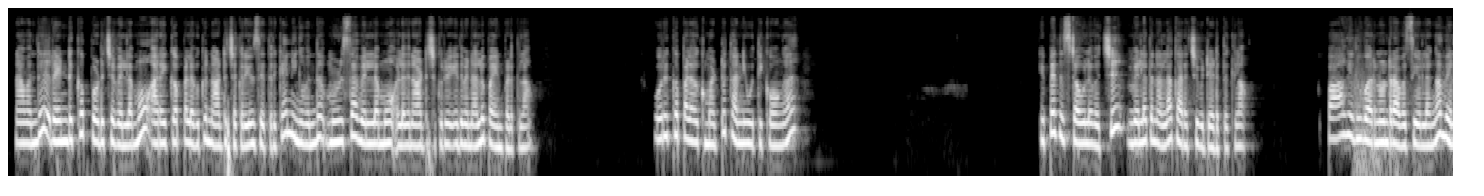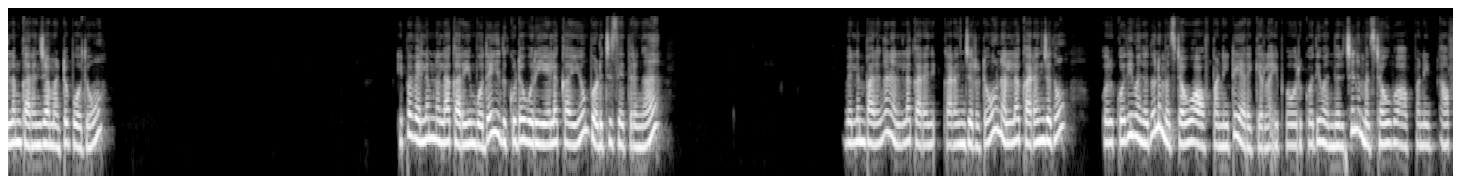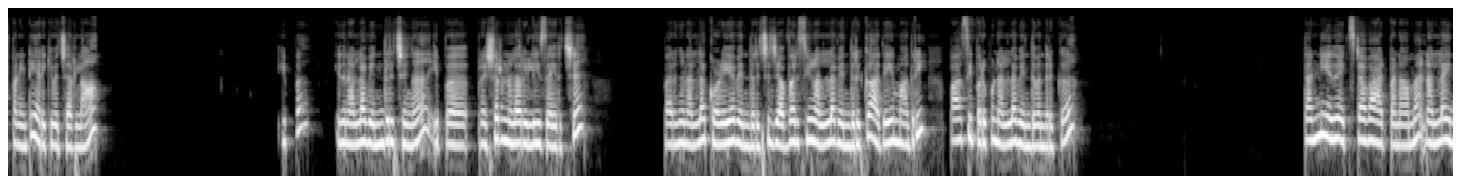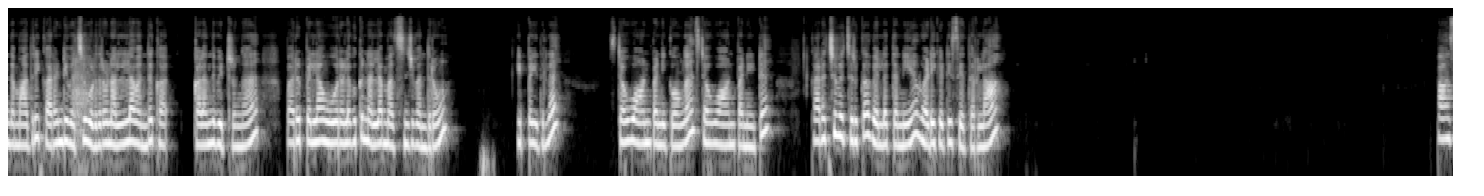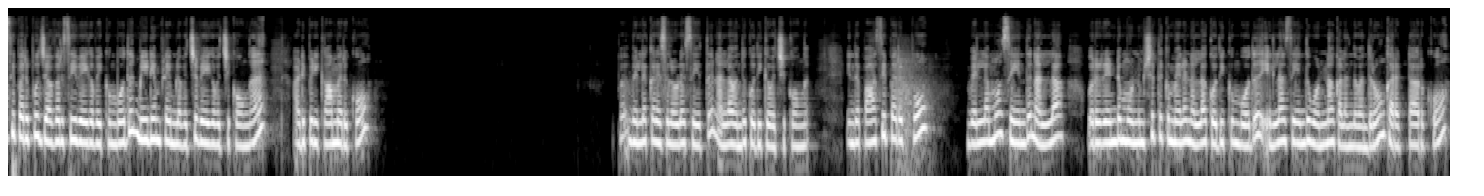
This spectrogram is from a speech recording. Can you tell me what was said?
நான் வந்து ரெண்டு கப் பொடிச்ச வெள்ளமும் அரை கப் அளவுக்கு நாட்டு சர்க்கரையும் சேர்த்துருக்கேன். நீங்கள் வந்து முழுசாக வெள்ளமோ அல்லது நாட்டு சர்க்கரையோ எது வேணாலும் பயன்படுத்தலாம். ஒரு கப் அளவுக்கு மட்டும் தண்ணி ஊற்றிக்கோங்க இப்போ இந்த ஸ்டவ்வில் வச்சு வெள்ளத்தை நல்லா கரைச்சி விட்டு எடுத்துக்கலாம். பாகு எதுவும் வரணுன்ற அவசியம் இல்லைங்க. வெள்ளம் கரைஞ்சால் மட்டும் போதும். இப்போ வெள்ளம் நல்லா கரையும் போதே இது கூட ஒரு ஏலக்காயும் பொடிச்சு சேர்த்துருங்க. வெள்ளம் பாருங்கள் நல்லா கரை கரைஞ்சிரட்டும். நல்லா கரைஞ்சதும் ஒரு கொதி வந்ததும் நம்ம ஸ்டவ் ஆஃப் பண்ணிவிட்டு இறக்கிடலாம். இப்போ ஒரு கொதி வந்துருச்சு நம்ம ஸ்டவ் ஆஃப் பண்ணி ஆஃப் பண்ணிவிட்டு இறக்கி வச்சிடலாம். இப்போ இது நல்லா வெந்துருச்சுங்க. இப்போ ப்ரெஷரும் நல்லா ரிலீஸ் ஆயிடுச்சு பாருங்கள் நல்லா குழைய வெந்துருச்சு. ஜவ்வரிசியும் நல்லா வெந்திருக்கு. அதே மாதிரி பாசிப்பருப்பும் நல்லா வெந்து வந்திருக்கு. தண்ணி எதுவும் எக்ஸ்ட்ராவாக ஆட் பண்ணாமல் நல்லா இந்த மாதிரி கரண்டி வச்சு ஒரு தடவை நல்லா வந்து க கலந்து விட்டுருங்க. பருப்பெல்லாம் ஓரளவுக்கு நல்லா மசிஞ்சு வந்துடும் இப்போ இதில் ஸ்டவ் ஆன் பண்ணிக்கோங்க. ஸ்டவ் ஆன் பண்ணிவிட்டு கரைச்சி வச்சுருக்க வெள்ளை தண்ணியை வடிகட்டி சேர்த்துடலாம் பாசிப்பருப்பு ஜவ்வரிசி வேக வைக்கும்போது மீடியம் ஃப்ளேமில் வச்சு வேக வச்சுக்கோங்க. அடிப்பிடிக்காமல் இருக்கும். இப்போ வெள்ளைக்கரைசலோடு சேர்த்து நல்லா வந்து கொதிக்க வச்சுக்கோங்க. இந்த பாசிப்பருப்பும் வெள்ளமும் சேர்ந்து நல்லா ஒரு ரெண்டு மூணு நிமிஷத்துக்கு மேலே நல்லா கொதிக்கும் போது எல்லாம் சேர்ந்து ஒன்றா கலந்து வந்துடும் கரெக்டாக இருக்கும்.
